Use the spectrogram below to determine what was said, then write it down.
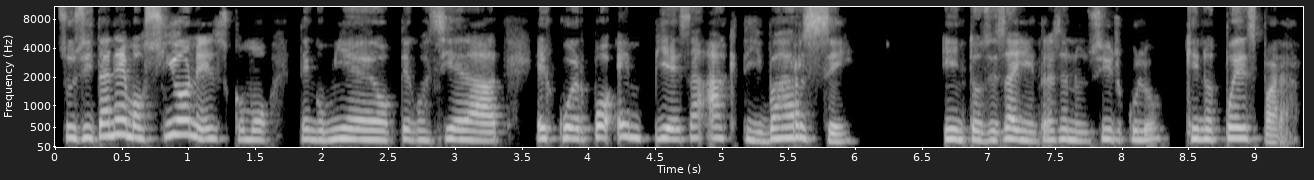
suscitan emociones como tengo miedo, tengo ansiedad, el cuerpo empieza a activarse y entonces ahí entras en un círculo que no puedes parar.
